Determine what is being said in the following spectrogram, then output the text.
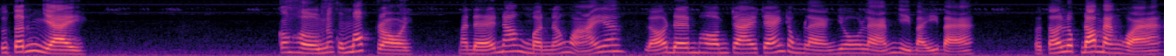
Tôi tính vậy. Con hường nó cũng mất rồi mà để nó mình ở ngoài á lỡ đêm hôm trai tráng trong làng vô làm gì bậy bạ rồi tới lúc đó mang họa.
